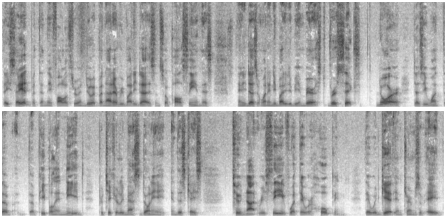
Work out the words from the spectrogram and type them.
They say it, but then they follow through and do it. But not everybody does, and so Paul's seeing this, and he doesn't want anybody to be embarrassed. Verse six nor does he want the, the people in need, particularly Macedonia in this case, to not receive what they were hoping they would get in terms of aid.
